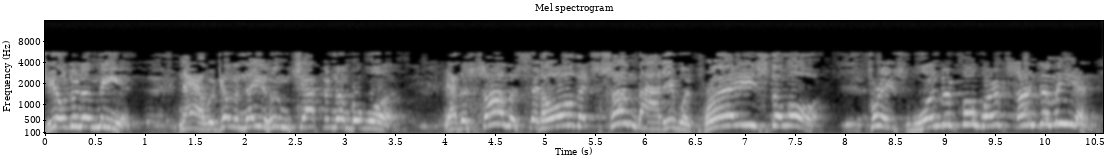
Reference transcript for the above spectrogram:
children of men. Now, we go to Nahum chapter number one. Now, the psalmist said, Oh, that somebody would praise the Lord for His wonderful works unto men.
